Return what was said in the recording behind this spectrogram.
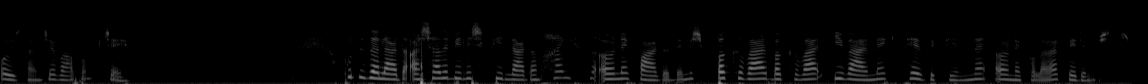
O yüzden cevabım Ceyhan. Bu dizelerde aşağıda birleşik fiillerden hangisine örnek vardır demiş. Bakıver, bakıver, i vermek tezlik fiiline örnek olarak verilmiştir.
